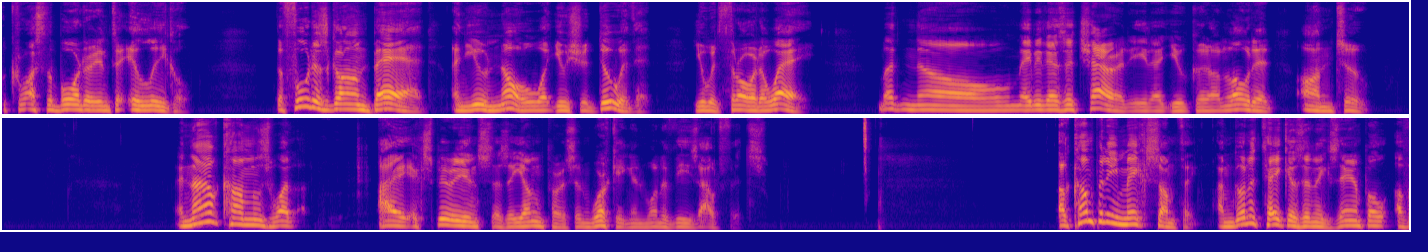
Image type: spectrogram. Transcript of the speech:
across the border into illegal. The food has gone bad, and you know what you should do with it. You would throw it away. But no, maybe there's a charity that you could unload it onto. And now comes what I experienced as a young person working in one of these outfits. A company makes something I'm going to take as an example of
